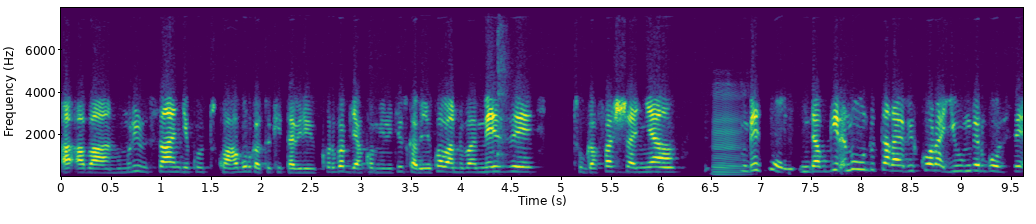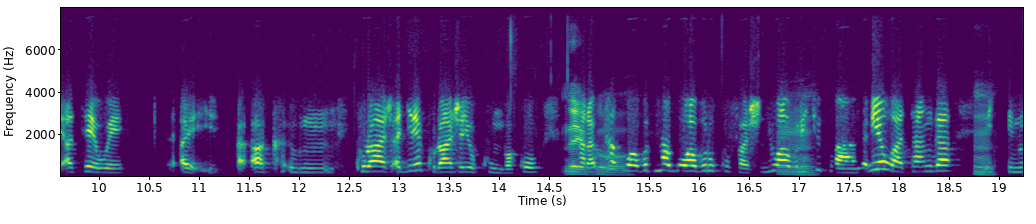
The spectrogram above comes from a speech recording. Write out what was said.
abantu muri rusange ko twahaguruka tukitabira ibikorwa bya community tukamenya uko abantu bameze tugafashanya Mm. mbese ndabwira n'ubundi utarabikora yumve rwose atewe eh, mm, courage agire courage yo kumva ko ntabwo wabura- ntabwo wabura uko ufasha ntiwabura Mm. icyo utanga niyo watanga Mm. ikintu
